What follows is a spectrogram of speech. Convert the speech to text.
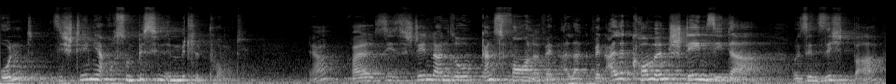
Und sie stehen ja auch so ein bisschen im Mittelpunkt. Ja, weil sie stehen dann so ganz vorne. Wenn alle, wenn alle kommen, stehen sie da und sind sichtbar.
